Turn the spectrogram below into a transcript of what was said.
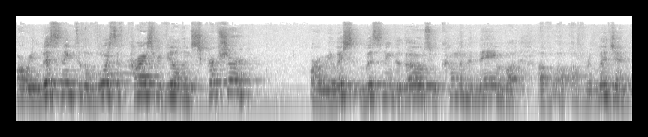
Are we listening to the voice of Christ revealed in Scripture? Or are we listening to those who come in the name of, a, of, of, religion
